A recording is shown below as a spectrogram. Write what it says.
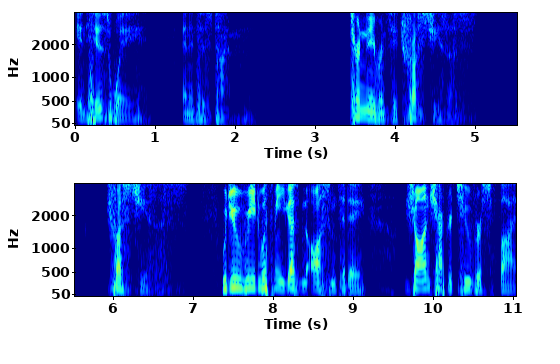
in His way and in His time. Turn to neighbor and say, Trust Jesus. Trust Jesus. Would you read with me? You guys have been awesome today. John chapter 2, verse 5.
